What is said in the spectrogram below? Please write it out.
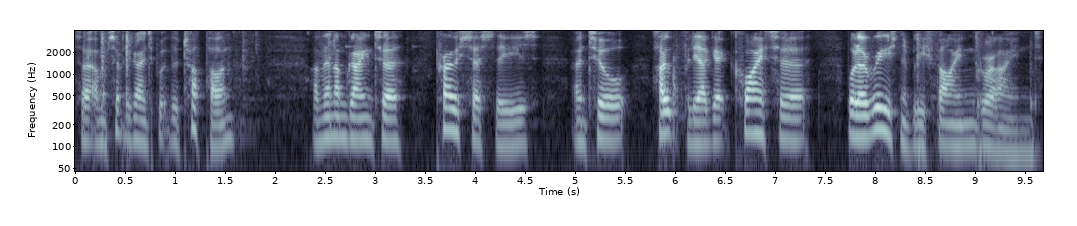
So I'm simply going to put the top on and then I'm going to process these until hopefully I get quite a, well a reasonably fine grind.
